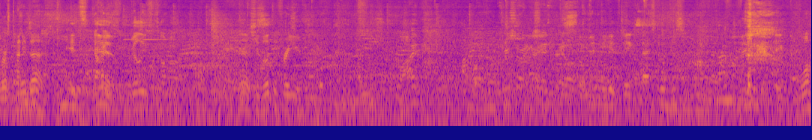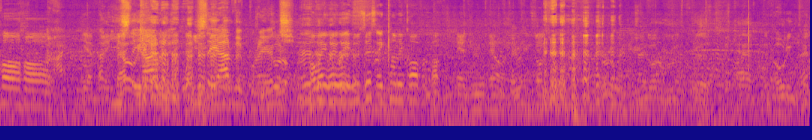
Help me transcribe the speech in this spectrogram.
Where's Tiny Dad? It's guys, Billy's coming. Yeah, she's looking for you. Whoa. Yeah, big You fat- stay out of it. You stay out of it, Branch. Oh wait, wait, wait. Who's this incoming call from? Oh, Andrew. Allen. You can go to Ruth Chris in Odington,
